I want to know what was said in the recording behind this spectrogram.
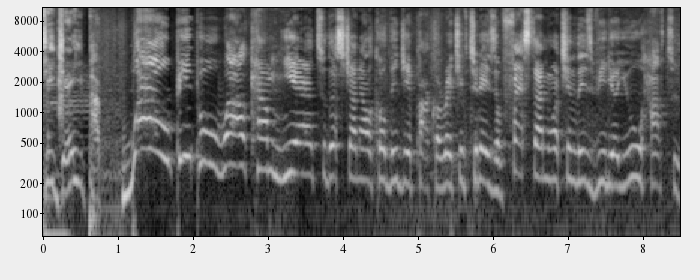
DJ Pac. Well, people, welcome here to this channel called DJ Pakorich. If today is the first time watching this video, you have to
